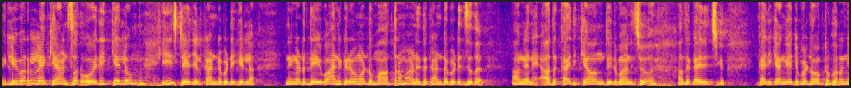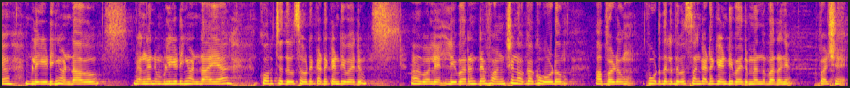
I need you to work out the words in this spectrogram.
ലിവറിലെ ക്യാൻസർ ഒരിക്കലും ഈ സ്റ്റേജിൽ കണ്ടുപിടിക്കില്ല. നിങ്ങളുടെ ദൈവാനുഗ്രഹം കൊണ്ട് മാത്രമാണ് ഇത് കണ്ടുപിടിച്ചത്. അങ്ങനെ അത് കരിക്കാമെന്ന് തീരുമാനിച്ചു. അത് കരിച്ചു കരിക്കാൻ കയറ്റുമ്പോൾ ഡോക്ടർ പറഞ്ഞു ബ്ലീഡിങ് ഉണ്ടാകും. അങ്ങനെ ബ്ലീഡിങ് ഉണ്ടായാൽ കുറച്ച് ദിവസം കൂടെ കിടക്കേണ്ടി വരും. അതുപോലെ ലിവറിന്റെ ഫങ്ഷനൊക്കെ കൂടും. അപ്പോഴും കൂടുതൽ ദിവസം കിടക്കേണ്ടി വരുമെന്ന് പറഞ്ഞു. പക്ഷേ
